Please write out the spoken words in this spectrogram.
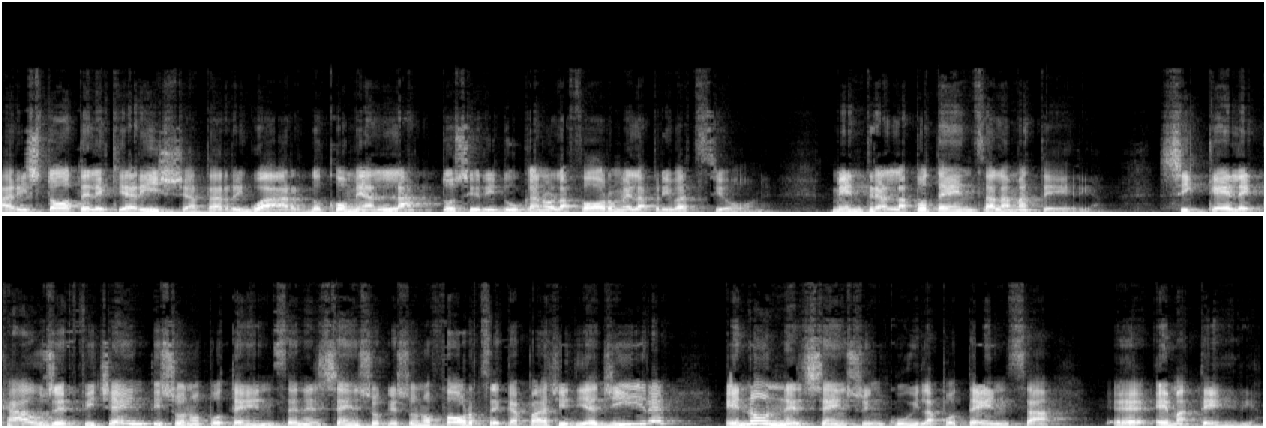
Aristotele chiarisce a tal riguardo come all'atto si riducano la forma e la privazione, mentre alla potenza la materia, sicché le cause efficienti sono potenze nel senso che sono forze capaci di agire e non nel senso in cui la potenza eh, è materia,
